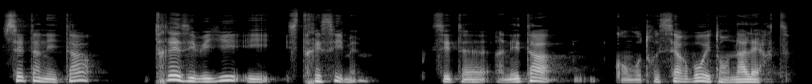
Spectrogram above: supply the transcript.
c'est un état très éveillé et stressé même. C'est un, état quand votre cerveau est en alerte,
